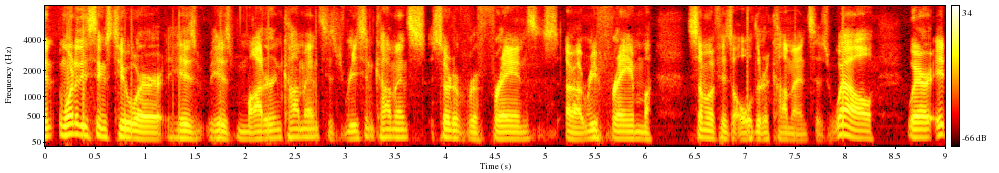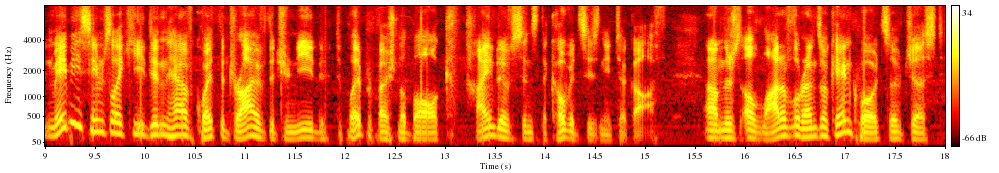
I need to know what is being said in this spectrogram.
and one of these things too, where his his modern comments, his recent comments, sort of refrains, uh, reframe some of his older comments as well, where it maybe seems like he didn't have quite the drive that you need to play professional ball, kind of since the COVID season he took off. Um, there's a lot of Lorenzo Cain quotes of just,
